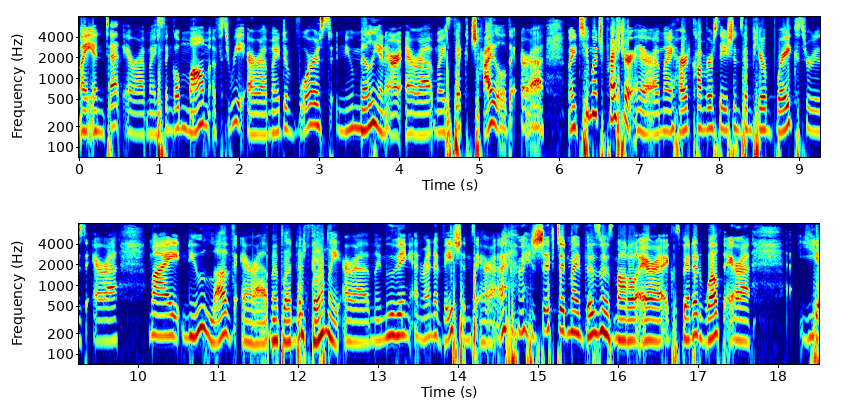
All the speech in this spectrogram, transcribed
my in debt era, my single mom of three era, my divorced new millionaire era, my sick child era, my too much pressure era, my hard conversations and pure breakthroughs era, my new love era, my blended family era, my moving and renovations era, my shifted my business model era, expanded wealth era, you,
